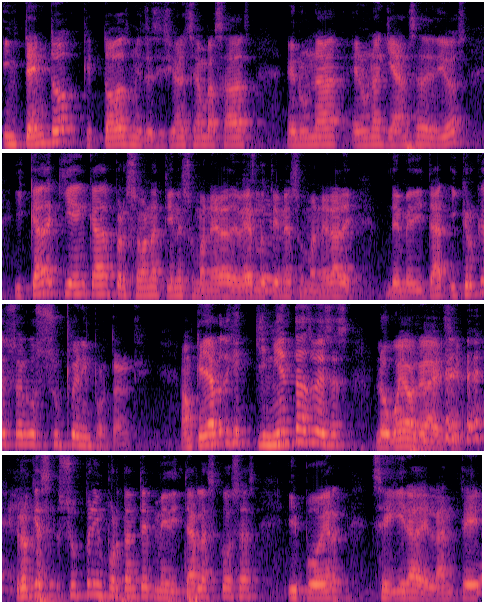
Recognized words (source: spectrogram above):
intento que todas mis decisiones sean basadas en una, en una guianza de Dios y cada quien, cada persona tiene su manera de verlo, tiene su manera de, de meditar y creo que eso es algo súper importante. Aunque ya lo dije 500 veces, lo voy a volver a decir. Creo que es súper importante meditar las cosas y poder seguir adelante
